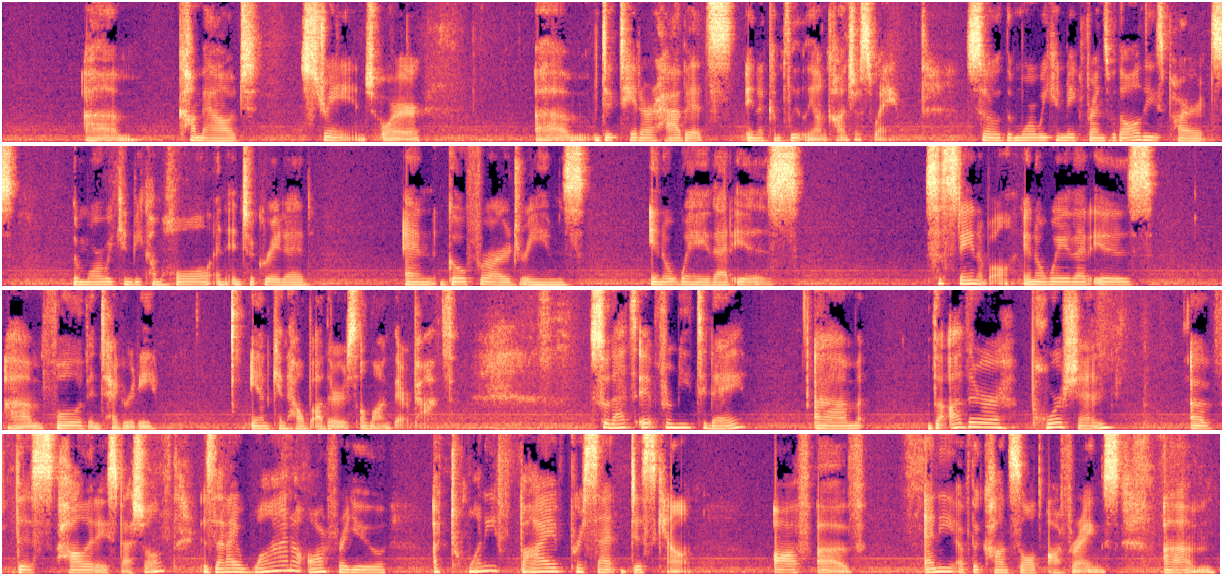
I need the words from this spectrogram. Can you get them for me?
um, come out strange or um, dictate our habits in a completely unconscious way. So, the more we can make friends with all these parts, the more we can become whole and integrated and go for our dreams in a way that is sustainable, in a way that is um, full of integrity and can help others along their path. So that's it for me today. Um, the other portion of this holiday special is that I want to offer you a 25% discount off of any of the consult offerings. Um,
